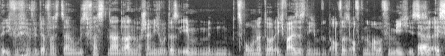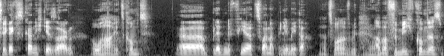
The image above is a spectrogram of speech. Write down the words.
ich würde ja fast sagen, du bist fast nah dran. Wahrscheinlich wurde das eben mit einem 200er oder ich weiß es nicht, auf was aufgenommen, aber für mich ist Ja, dieser die Effekt. Specs kann ich dir sagen. Oha, jetzt kommt's. Äh, Blende 4, 200 Millimeter. Ja, 200 mm. Aber für mich kommt das,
